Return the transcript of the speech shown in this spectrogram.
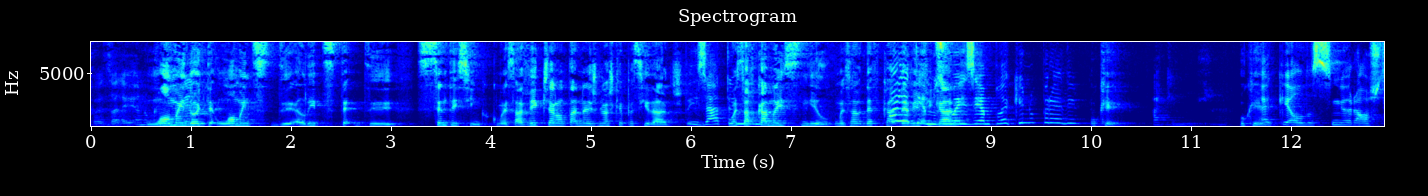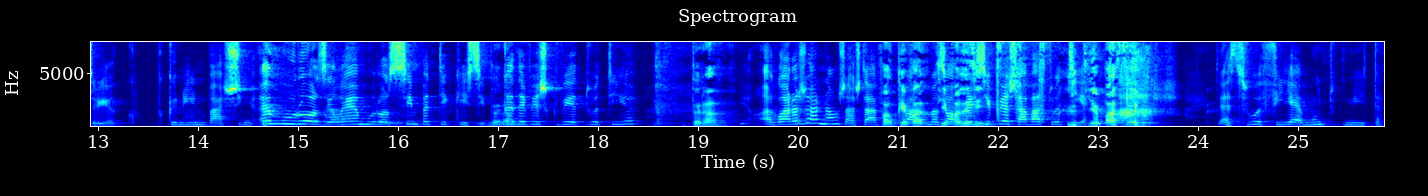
Pois olha, Um homem, de, tempo- oita- um homem de, de- ali de, de 65 começa a ver que já não está nas melhores capacidades. Exatamente. Começa a ficar meio senil. Começa a, deve ficar, Olha, temos ficar. um exemplo aqui no prédio. O quê? Temos. O quê? Aquele senhor austríaco, pequenino, baixinho, amoroso, ele é amoroso, simpaticíssimo. Cada vez que vê a tua tia, Tarado? agora já não, já está habituado, Fa- mas tia, ao faz assim. princípio achava a tua tia. Tia, passa. "Ah, a sua filha é muito bonita.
